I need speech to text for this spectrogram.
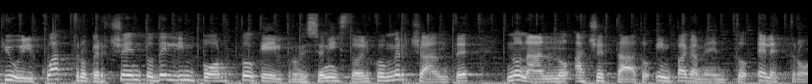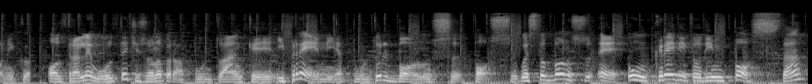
più il 4% dell'importo che il professionista o il commerciante non hanno accettato in pagamento elettronico. Oltre alle multe ci sono però appunto anche i premi, appunto il bonus POS. Questo bonus è un credito d'imposta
